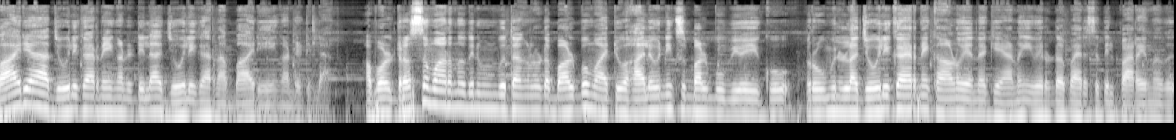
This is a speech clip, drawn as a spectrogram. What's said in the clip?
ഭാര്യ ആ ജോലിക്കാരനെയും കണ്ടിട്ടില്ല ജോലിക്കാരൻ ആ ഭാര്യയെയും കണ്ടിട്ടില്ല. അപ്പോൾ ഡ്രസ്സ് മാറുന്നതിന് മുൻപ് തങ്ങളുടെ ബൾബ് മാറ്റൂ ഹലോനിക്സ് ബൾബ് ഉപയോഗിക്കൂ റൂമിലുള്ള ജോലിക്കാരനെ കാണൂ എന്നൊക്കെയാണ് ഇവരുടെ പരസ്യത്തിൽ പറയുന്നത്.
